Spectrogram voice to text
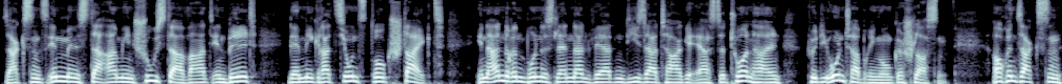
Sachsens Innenminister Armin Schuster warnt in Bild, der Migrationsdruck steigt. In anderen Bundesländern werden dieser Tage erste Turnhallen für die Unterbringung geschlossen. Auch in Sachsen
